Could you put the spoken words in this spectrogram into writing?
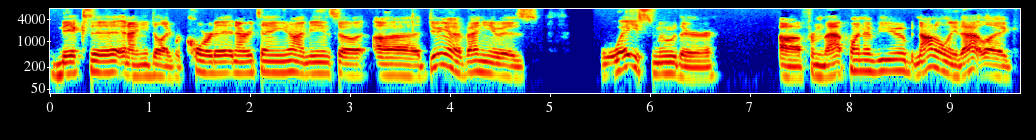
mix it and I need to like record it and everything. You know what I mean? So uh, doing it at a venue is way smoother uh, from that point of view. But not only that, like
